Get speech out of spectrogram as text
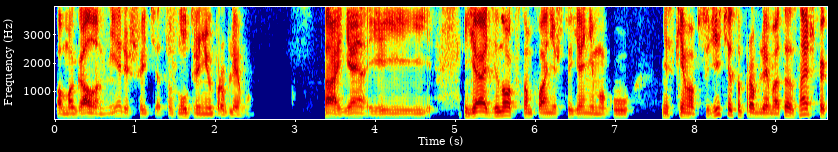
помогало мне решить эту внутреннюю проблему. Да, я, я, я одинок в том плане, что я не могу ни с кем обсудить эту проблему. Это, знаешь, как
